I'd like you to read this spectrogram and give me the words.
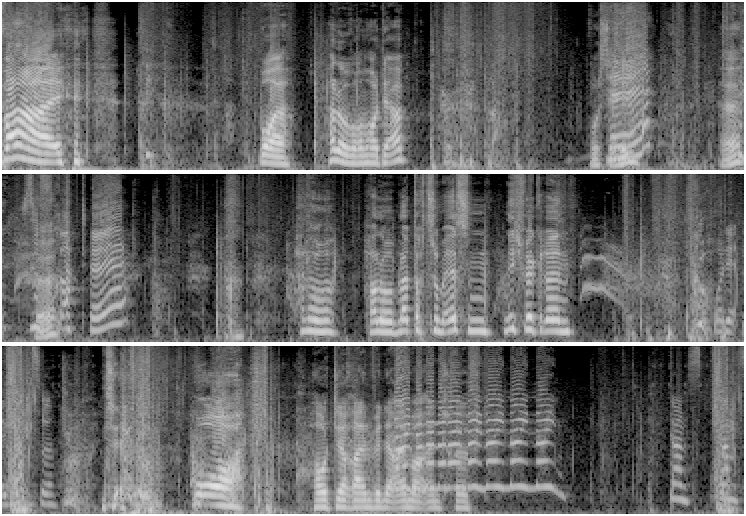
bye. Boah. Hallo, warum haut der ab? Wo ist der Hä? hin? Hä? So Hä? fragt, hä? Hallo, hallo, bleib doch zum Essen. Nicht wegrennen. Boah, der hat eine Glatze. Der- Boah. Haut der rein, wenn der einmal Nein, eintrifft. nein, nein, nein. Ganz, ganz,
